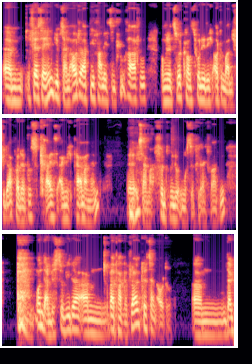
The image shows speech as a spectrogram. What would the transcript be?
Ähm, fährst da hin, gibst ein Auto ab, die fahren dich zum Flughafen. Und wenn du zurückkommst, holen die dich automatisch wieder ab, weil der Bus kreist eigentlich permanent. Äh, mhm. ich sag mal, fünf Minuten musst du vielleicht warten. Und dann bist du wieder ähm, bei Fly und kriegst dein Auto. Ähm, dann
